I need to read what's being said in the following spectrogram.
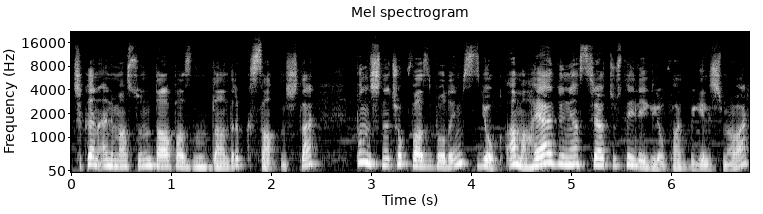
çıkan animasyonu daha fazla hızlandırıp kısaltmışlar. Bunun dışında çok fazla bir olayımız yok. Ama Hayal Dünyası tiyatrosu ile ilgili ufak bir gelişme var.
